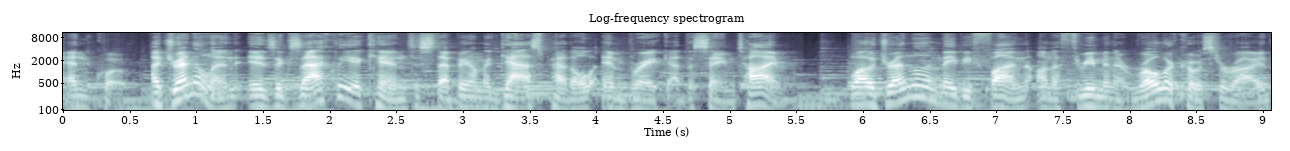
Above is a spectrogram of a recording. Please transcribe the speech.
End quote. Adrenaline is exactly akin to stepping on the gas pedal and brake at the same time. While adrenaline may be fun on a three-minute roller coaster ride,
